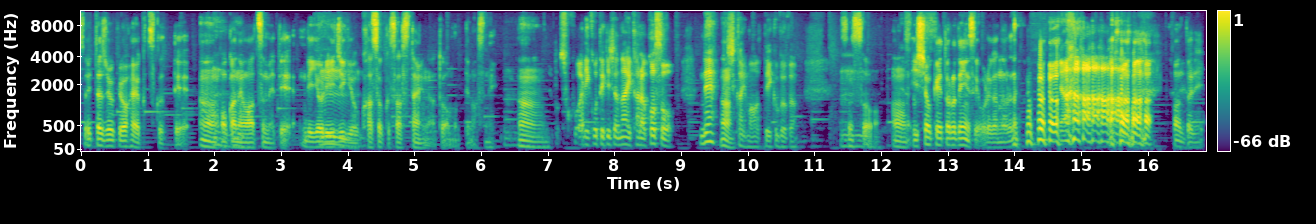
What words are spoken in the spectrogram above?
そういった状況を早く作って、うんうんうんお金を集めてでより事業を加速させたいなとは思ってますね。うんそこは利己的じゃないからこそ、ね、うんしっかり回っていく部分。そうそう、うん、一生軽トラでいいんですよ俺が乗るの。本当に。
